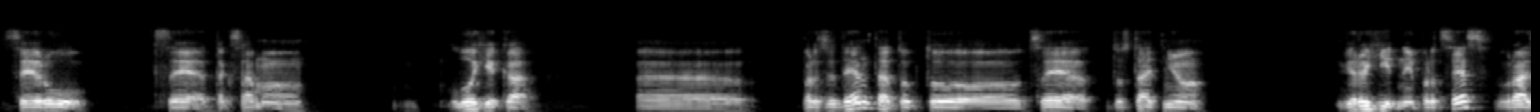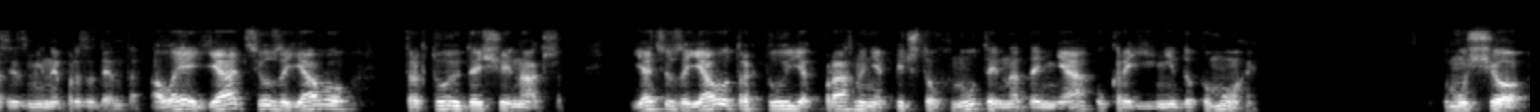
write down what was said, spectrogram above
ЦРУ це так само логіка е, президента, тобто це достатньо вірогідний процес в разі зміни президента. Але я цю заяву трактую дещо інакше. Я цю заяву трактую як прагнення підштовхнути надання Україні допомоги. Тому що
